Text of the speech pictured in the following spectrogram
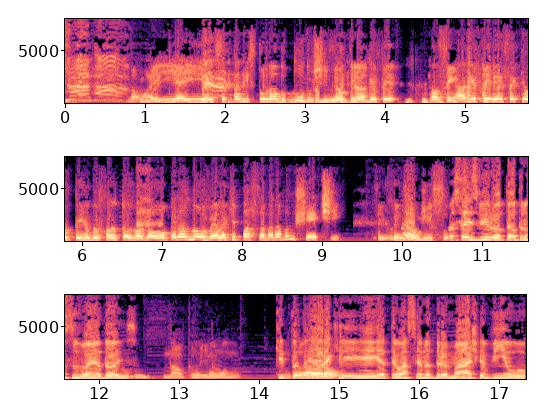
Shut up! Não, Como é aí, que- aí, aí você tá misturando tudo, Estamos Chile. Eu tenho a viajando. refer... Não, assim, a referência que eu tenho do Fantasma da Ópera é a novela que passava na manchete. Vocês lembram Não, disso? Vocês viram Hotel Transilvânia 2? Não, também não. Não- Que Não, toda também hora não. que ia ter uma cena dramática, vinha o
